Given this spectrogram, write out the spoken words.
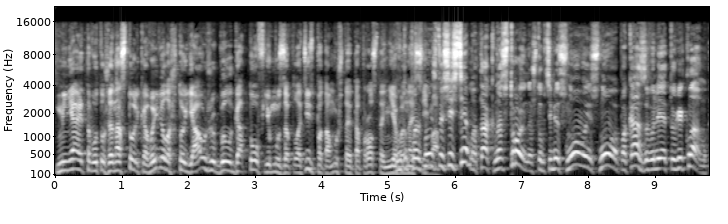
Меня это вот уже настолько вывело, что я уже был готов ему заплатить, потому что это просто невыносимо. Ну, потому что система так настроена, чтобы тебе снова и снова показывали эту рекламу.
